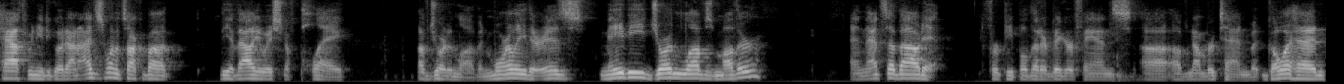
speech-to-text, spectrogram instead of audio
path we need to go down. I just want to talk about the evaluation of play of Jordan Love and Morley. There is maybe Jordan Love's mother, and that's about it for people that are bigger fans uh, of number ten. But go ahead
